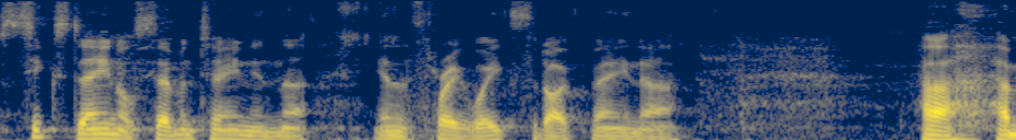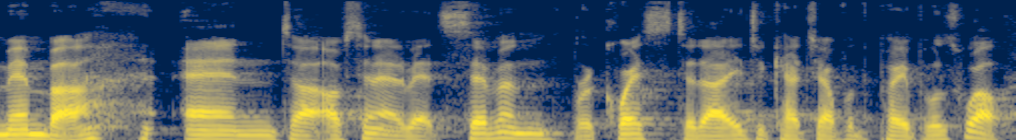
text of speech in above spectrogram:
16 or 17 in the, in the three weeks that I've been a, uh, a member. And uh, I've sent out about seven requests today to catch up with the people as well.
